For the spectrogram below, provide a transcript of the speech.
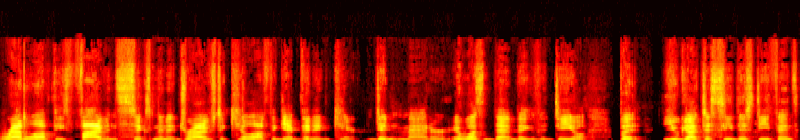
rattle off these five and six minute drives to kill off the game. They didn't care, didn't matter. It wasn't that big of a deal. But you got to see this defense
